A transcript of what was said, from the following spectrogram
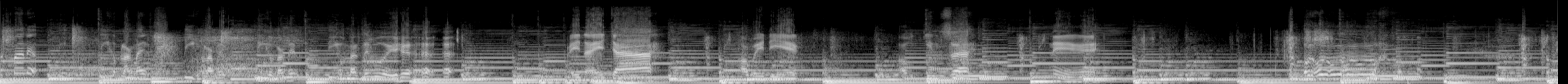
มันมาเร็วตีกำลังได้ตีกำลังได้ตีกำลังได้ตีกำลังได้เว้ยไปไหนจ้าเอาไปเด็ก เอากินซะ นี่ไงโอ้ยโอ้ยโอ้ยโอ้ยแหม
